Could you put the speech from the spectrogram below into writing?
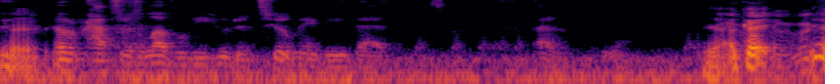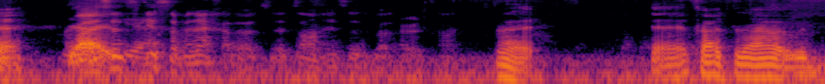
wanted. No, perhaps there's a level of Yehuda too. Maybe that. I don't. Yeah. yeah. Okay. Yeah. Well, Yeah. it's, it's Yeah. Kiss of Benecha, though. It's, it's on. It says about her. It's on. Right. Yeah. It's hard to know how it would.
